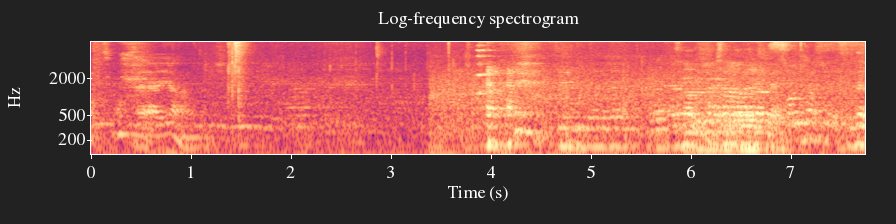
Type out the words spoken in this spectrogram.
Ee, anlatmak veya yalandır. Sağ olun. Sizler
